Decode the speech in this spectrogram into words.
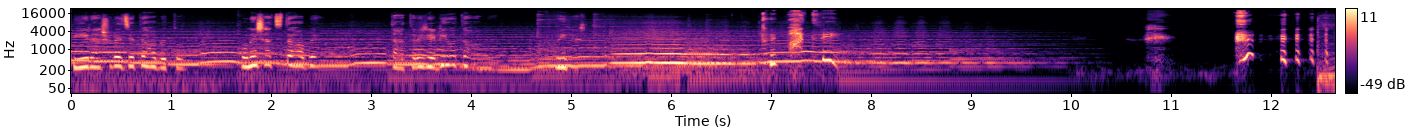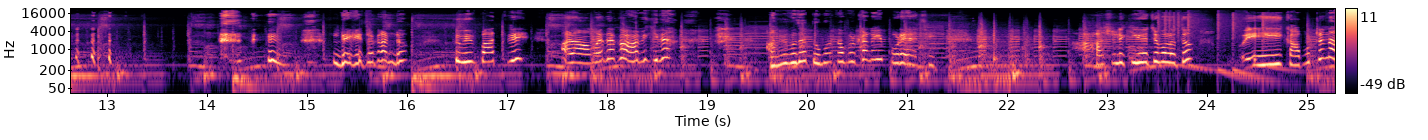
বিয়ের আসরে যেতে হবে তো। কোণে সাজতে হবে। তাড়াতাড়ি রেডি হতে হবে। তুমি পাত্রী? দেখেছ কাণ্ড? তুমি পাত্রী, আর আমায় দেখো আমি কিনা? আমি বোধহয় তোমার কাপড়খানেই পরে আছি। আসলে কি হয়েছে বলো তো? এই কাপড়টা না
